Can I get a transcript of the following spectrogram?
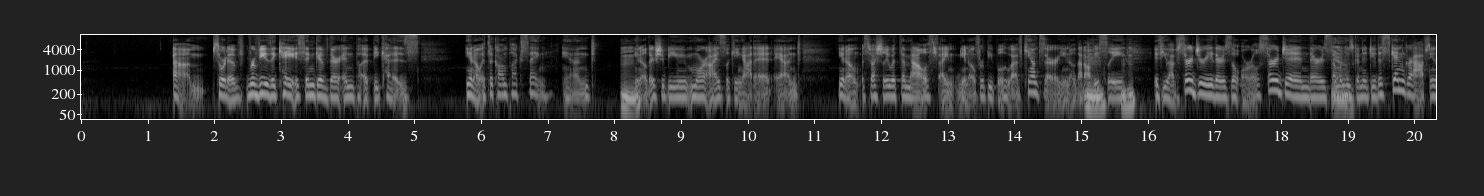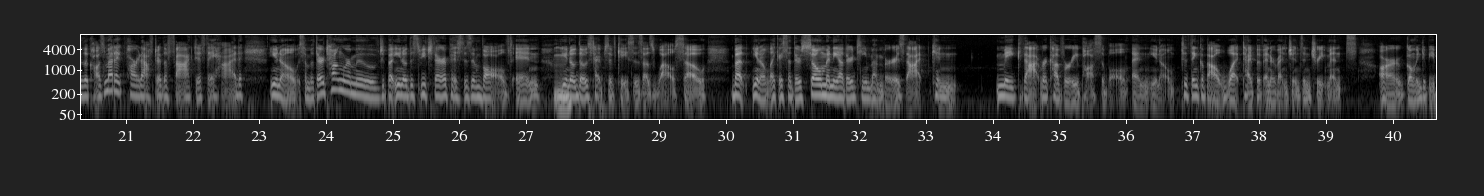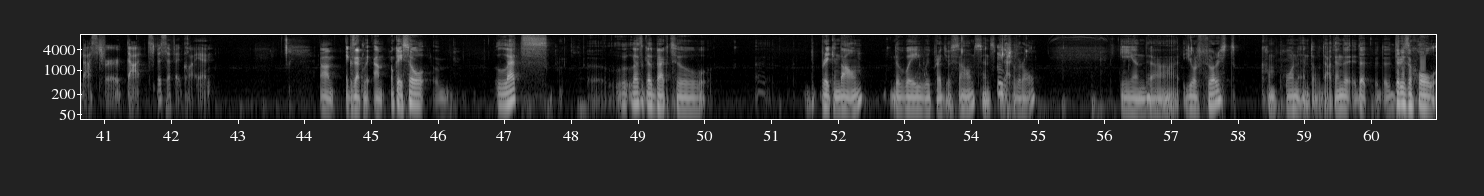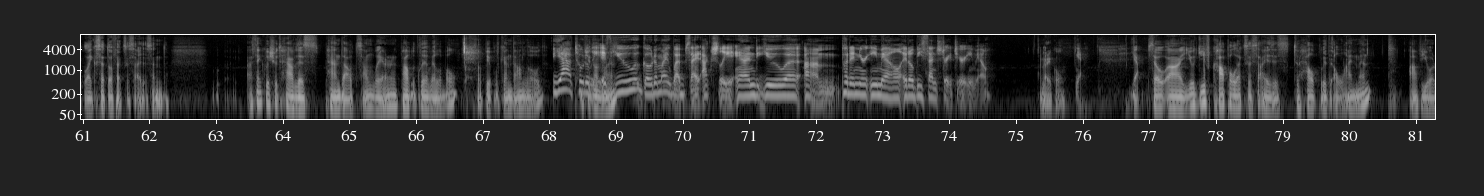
um, sort of review the case and give their input because you know it's a complex thing and Mm. you know there should be more eyes looking at it. And you know especially with the mouth i you know for people who have cancer you know that mm-hmm. obviously mm-hmm. if you have surgery there's the oral surgeon there's someone Yeah. who's going to do the skin grafts you know the cosmetic part after the fact if they had you know some of their tongue removed. But you know the speech therapist is involved in mm. you know those types of cases as well. So but you know like i said there's so many other team members that can make that recovery possible and you know to think about what type of interventions and treatments are going to be best for that specific client Um, exactly. Um, okay, so let's uh, let's get back to uh, breaking down the way we produce sounds and speech Okay. overall. And uh, your first component of that, and the, the, the- there is a whole like set of exercises, and I think we should have this panned out somewhere and publicly available so people can download. yeah totally if you go to my website actually and you um, put in your email it'll be sent straight to your email Very cool. yeah Yeah. So uh, you give couple exercises to help with alignment of your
